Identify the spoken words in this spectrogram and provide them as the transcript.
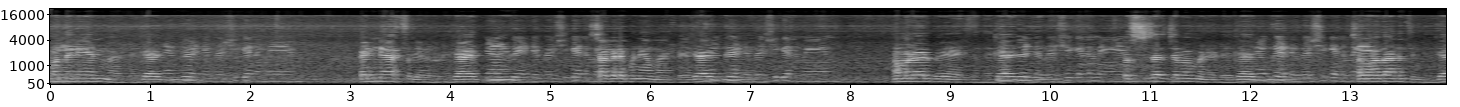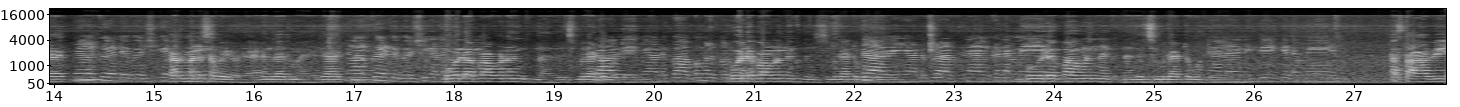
ഒന്നനിയന്മാരുടെ രാജ്ഞി കന്യാസ്ത്രീകളുടെ രാജ്ഞി സകല രാജ്ഞി അമലോത്ഭയായിരിക്കുന്ന രാജ്ഞി അപേക്ഷിക്കണമേ സമാധാനത്തിന്റെ രാജ്ഞി കർമ്മല സഭയുടെ അലങ്കാരമായ രാജ്ഞി മൂലപാവണം നിൽക്കുന്നത് മൂലപാവണം നിൽക്കുന്നത് മൂലപാവണം നിൽക്കുന്നത് കർത്താവേ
